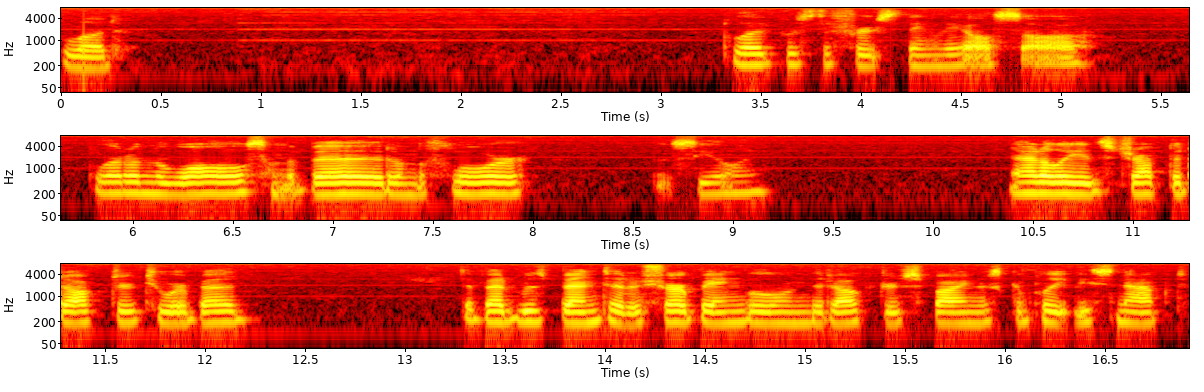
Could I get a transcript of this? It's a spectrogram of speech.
Blood. Blood was the first thing they all saw. Blood on the walls, on the bed, on the floor, the ceiling. Natalie had strapped the doctor to her bed. The bed was bent at a sharp angle, and the doctor's spine was completely snapped.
